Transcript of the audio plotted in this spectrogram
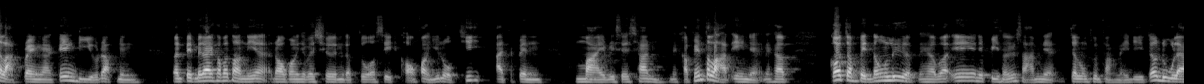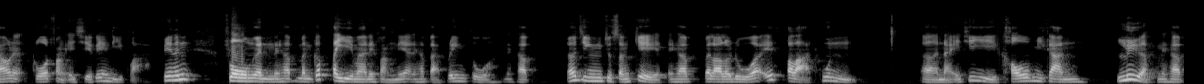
ตลาดแรงงานก็ยังดีอยู่ระดับหนึ่งมันเป็นไม่ได้ครับว่าตอนนี้เรากำลังจะเผชิญกับตัวสิทธิ์ของฝั่งยุโรปที่อาจจะเป็น mild recession นะครับเพราะตลาดเองเนี่ยนะครับ ก็จำเป็นต้องเลือกนะครับว่าเอ๊ในปี 2023 เนี่ยจะลงทุนฝั่งไหนดี ก็ดูแล้วเนี่ยโกรดฝั่งเอเชียก็ยังดีกว่า เพราะฉะนั้นโฟล์เงินนะครับมันก็ตีมาในฝั่งนี้นะครับแบบเร่งตัวนะครับแล้วจริงจุดสังเกตนะครับเวลาเราดูว่าเอ๊ะตลาดหุ้นไหนที่เขามีการเลือกนะครับ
